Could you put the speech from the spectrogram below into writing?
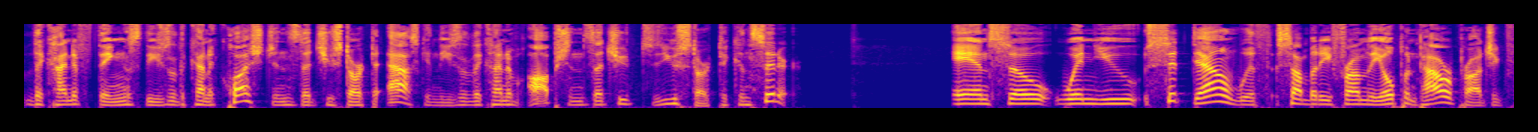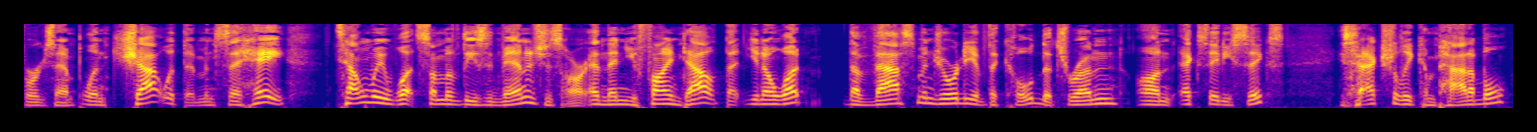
the kind of things, these are the kind of questions that you start to ask, and these are the kind of options that you you start to consider. And so when you sit down with somebody from the Open Power Project, for example, and chat with them and say, hey, tell me what some of these advantages are, and then you find out that, you know what, the vast majority of the code that's run on x86 is actually compatible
